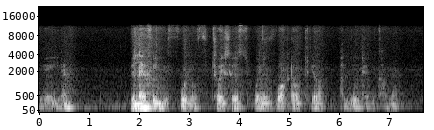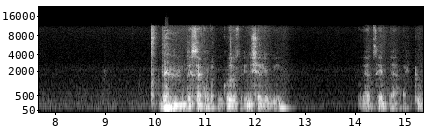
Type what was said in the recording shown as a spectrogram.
way. Yeah? Your life will be full of choices when you've worked out your allotted karma. Then the second one, because initially we we had said there are two.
